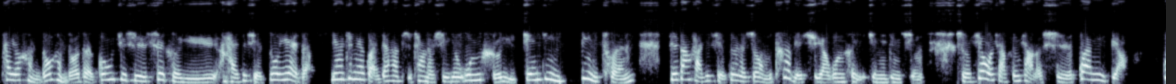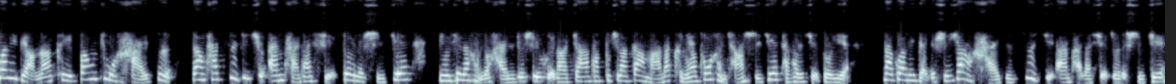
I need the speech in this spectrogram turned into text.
它有很多很多的工具是适合于孩子写作业的，因为正面管教它提倡的是一个温和与坚定并存。其实当孩子写作业的时候，我们特别需要温和与坚定并行。首先，我想分享的是惯例表。惯例表呢，可以帮助孩子让他自己去安排他写作业的时间，因为现在很多孩子就是回到家，他不知道干嘛，他可能要拖很长时间才开始写作业。那惯例表就是让孩子自己安排他写作的时间，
